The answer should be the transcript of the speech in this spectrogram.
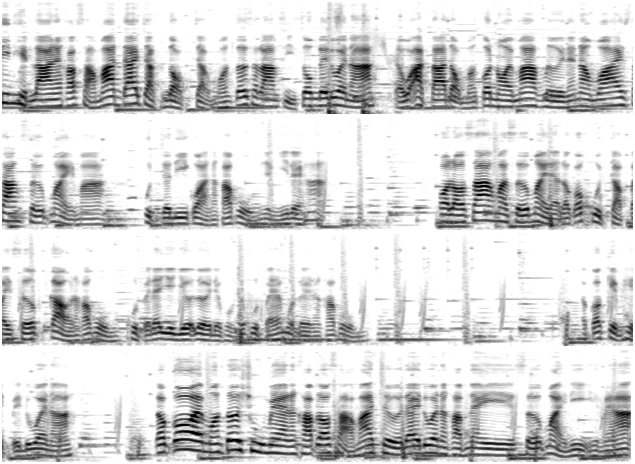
ดินเห็ดรานะครับสามารถได้จากดอปจากมอนสเตอร์สลามสีส้มได้ด้วยนะ แต่ว่าอัตราดอปมันก็น้อยมากเลย แนะนำว่าให้สร้างเซิร์ฟใหม่มาขุดจะดีกว่านะครับผมอย่างนี้เลยฮะ พอเราสร้างมาเซิร์ฟใหม่เนี่ยเราก็ขุดกลับไปเซิร์ฟเก่านะครับผมขุดไปได้เยอะๆเลยเดี๋ยวผมจะขุดไปให้หมดเลยนะครับผม แล้วก็เก็บเห็ดไปด้วยนะ แล้วก็ไอ้มอนเตอร์ชูแมนนะครับเราสามารถเจอได้ด้วยนะครับในเซิร์ฟใหม่นี่เห็นไหมฮะ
